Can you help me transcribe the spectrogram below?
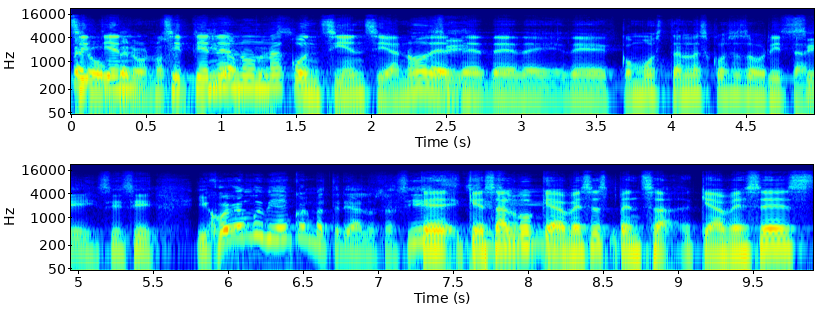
pero- tienen, pero no se tienen tiran, una pues. conciencia, ¿no? De, Sí. de, de, de, de cómo están las cosas ahorita. Sí, sí, sí. Y juegan muy bien con el material. O sea, sí. que, sí, es algo sí. que a veces pensa, que a veces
